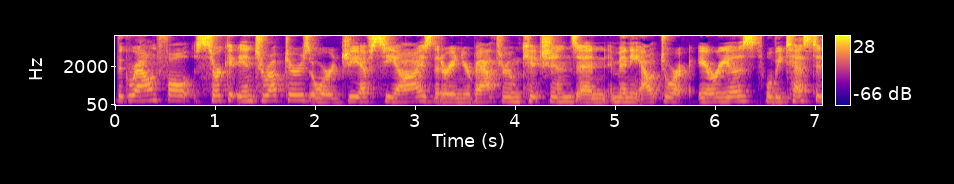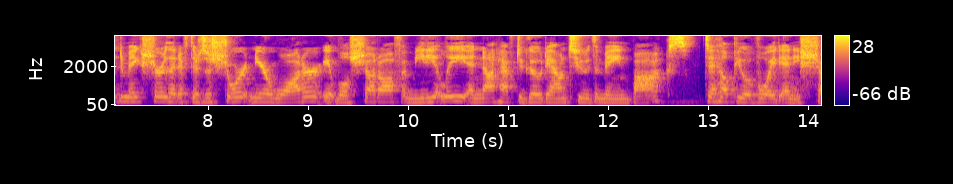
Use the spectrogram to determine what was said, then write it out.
The ground fault circuit interrupters or GFCIs that are in your bathroom, kitchens, and many outdoor areas will be tested to make sure that if there's a short near water, it will shut off immediately and not have to go down to the main box to help you avoid any shock.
